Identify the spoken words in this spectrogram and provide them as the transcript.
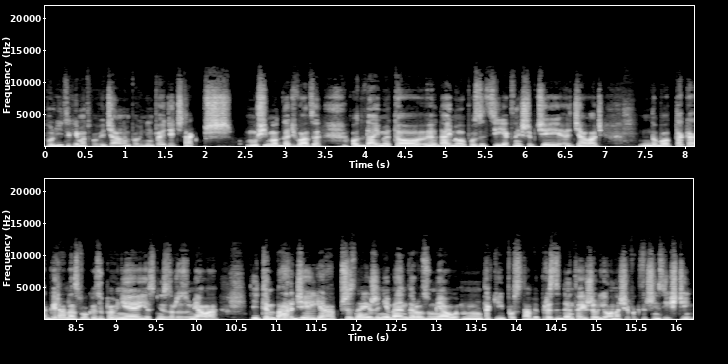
politykiem odpowiedzialnym, powinien powiedzieć tak, musimy oddać władzę, oddajmy to, dajmy opozycji jak najszybciej działać no bo taka gra na zwłokę zupełnie jest niezrozumiała i tym bardziej ja przyznaję, że nie będę rozumiał mm, takiej postawy prezydenta, jeżeli ona się faktycznie ziści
